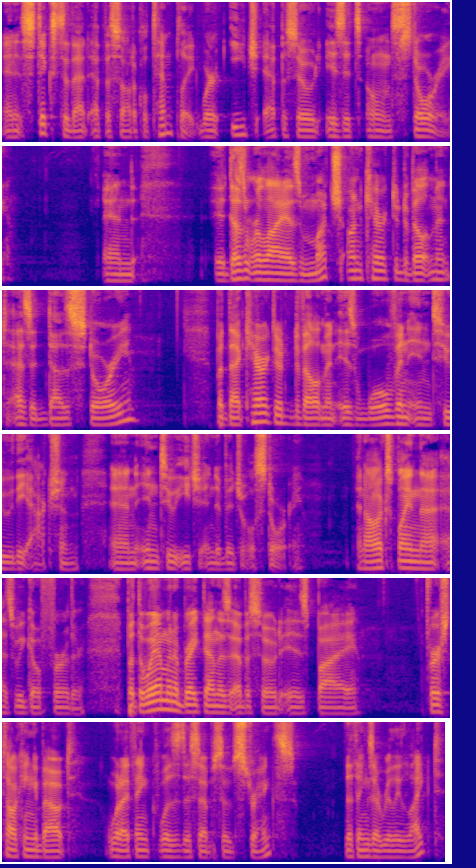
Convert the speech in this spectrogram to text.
and it sticks to that episodical template where each episode is its own story. And it doesn't rely as much on character development as it does story, but that character development is woven into the action and into each individual story. And I'll explain that as we go further. But the way I'm going to break down this episode is by first talking about what I think was this episode's strengths, the things I really liked,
